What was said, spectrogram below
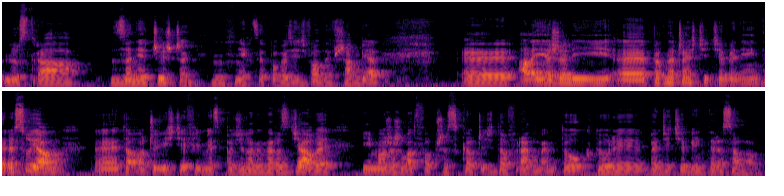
lustra zanieczyszczeń, nie chcę powiedzieć wody w szambie. E, Ale jeżeli e, pewne części Ciebie nie interesują, to oczywiście film jest podzielony na rozdziały i możesz łatwo przeskoczyć do fragmentu, który będzie Ciebie interesował.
